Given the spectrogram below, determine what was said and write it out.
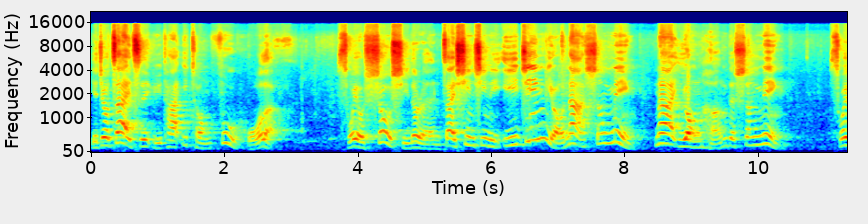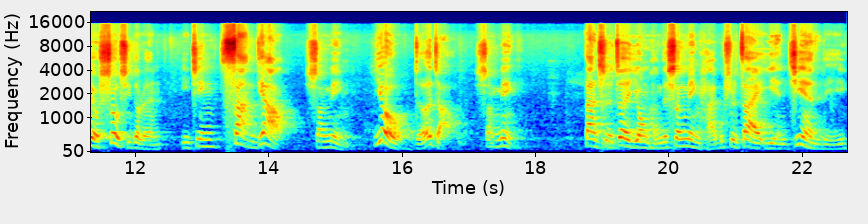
也就再次与他一同复活了。”所有受洗的人在信心里已经有那生命，那永恒的生命。所有受洗的人已经丧掉生命，又得着生命。但是这永恒的生命还不是在眼见里。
